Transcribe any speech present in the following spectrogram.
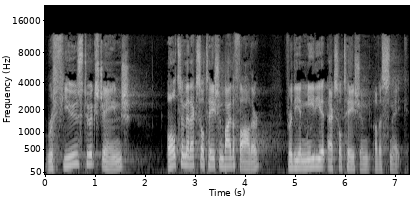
refused to exchange ultimate exaltation by the Father for the immediate exaltation of a snake.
